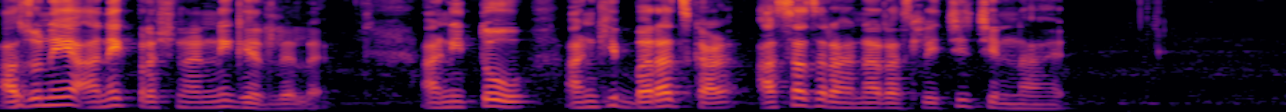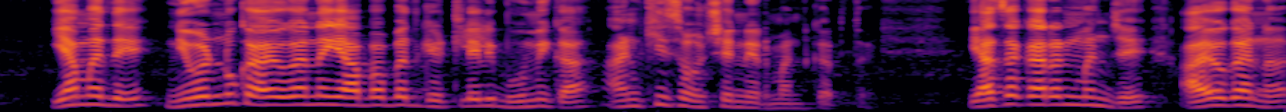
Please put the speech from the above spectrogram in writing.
अजूनही अनेक प्रश्नांनी घेरलेला आहे आणि तो आणखी बराच काळ असाच राहणार असल्याची चिन्ह आहेत. यामध्ये निवडणूक आयोगानं याबाबत घेतलेली भूमिका आणखी संशय निर्माण करते याचं कारण म्हणजे आयोगानं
